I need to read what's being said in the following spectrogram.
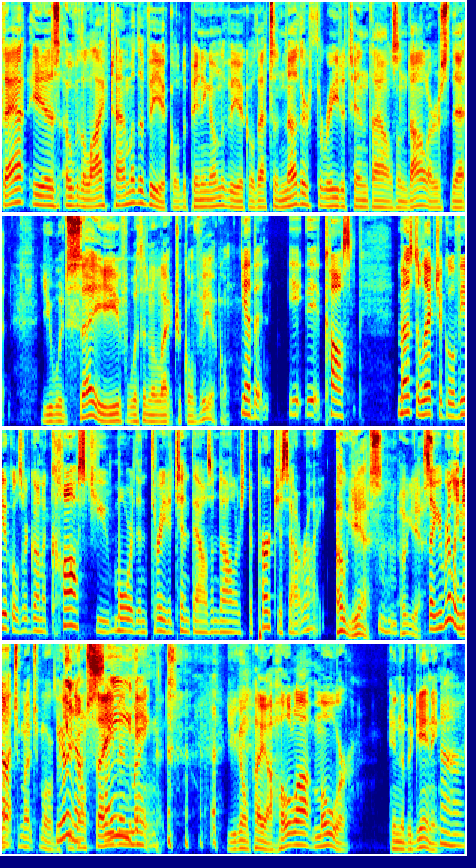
That is over the lifetime of the vehicle, depending on the vehicle. That's another three to ten thousand dollars that you would save with an electrical vehicle. Yeah, but it, it costs most electrical vehicles are going to cost you more than three to ten thousand dollars to purchase outright. Oh yes, oh yes. Mm-hmm. So you're really not- much much more. But you're really going not to save in saving. maintenance. you're going to pay a whole lot more in the beginning, Uh-huh.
